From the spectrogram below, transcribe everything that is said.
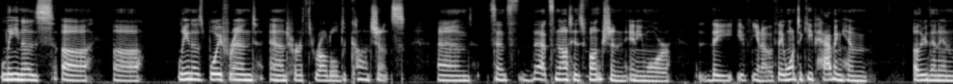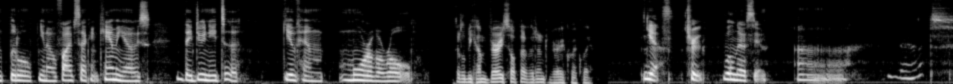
Lena's, uh, uh, Lena's boyfriend and her throttled conscience. And since that's not his function anymore, they if you know if they want to keep having him other than in little you know five second cameos, they do need to give him more of a role. It'll become very self evident very quickly. Yes, true. We'll know soon. Uh, that.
